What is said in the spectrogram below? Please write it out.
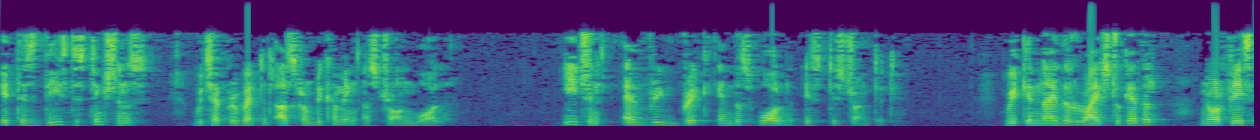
It is these distinctions which have prevented us from becoming a strong wall. Each and every brick in this wall is disjointed. We can neither rise together nor face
